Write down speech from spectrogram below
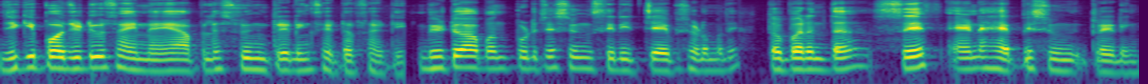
जे की पॉझिटिव्ह साईन आहे आपल्या स्विंग ट्रेडिंग सेटअपसाठी भेटू आपण पुढच्या स्विंग सिरीजच्या एपिसोडमध्ये तोपर्यंत safe and happy swing trading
